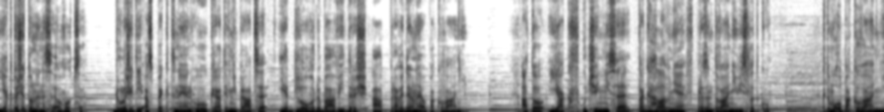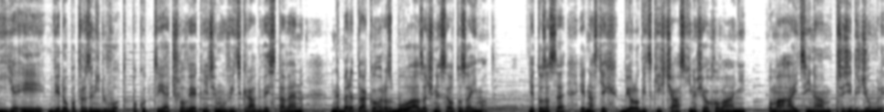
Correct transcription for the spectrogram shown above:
Jak to, že to nenese ovoce? Důležitý aspekt nejen u kreativní práce je dlouhodobá výdrž a pravidelné opakování. A to jak v učení se, tak hlavně v prezentování výsledků. K tomu opakování je i vědou potvrzený důvod. Pokud je člověk něčemu víckrát vystaven, nebere to jako hrozbu a začne se o to zajímat. Je to zase jedna z těch biologických částí našeho chování, pomáhající nám přežít v džungli.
